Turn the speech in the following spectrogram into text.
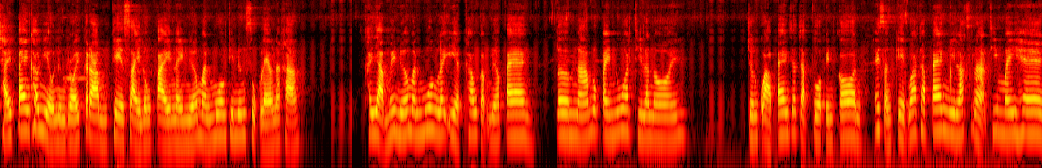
ใช้แป้งข้าวเหนียว 100 กรัม เทใส่ลงไปในเนื้อมันม่วงที่นึ่งสุกแล้วนะคะ ขยำให้เนื้อมันม่วงละเอียดเข้ากับเนื้อแป้ง เติมน้ำลงไปนวดทีละน้อย จนกว่าแป้งจะจับตัวเป็นก้อน ให้สังเกตว่าถ้าแป้งมีลักษณะที่ไม่แห้ง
